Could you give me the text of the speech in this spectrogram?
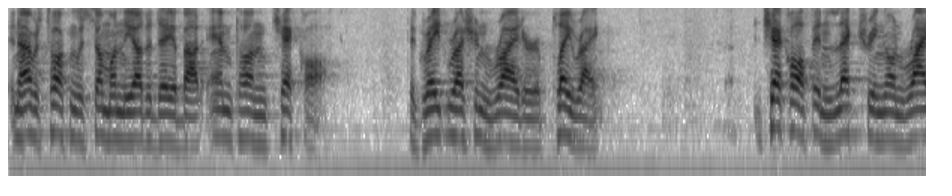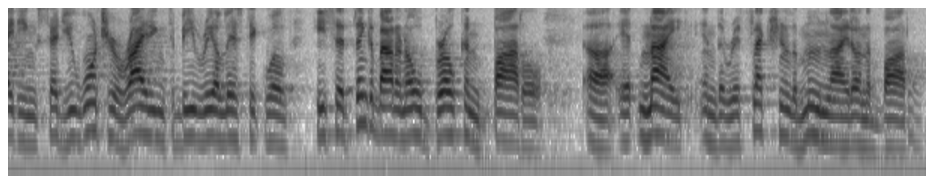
And I was talking with someone the other day about Anton Chekhov the great Russian writer, playwright. Chekhov, in lecturing on writing, said, You want your writing to be realistic? Well, he said, Think about an old broken bottle uh, at night and the reflection of the moonlight on the bottle.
